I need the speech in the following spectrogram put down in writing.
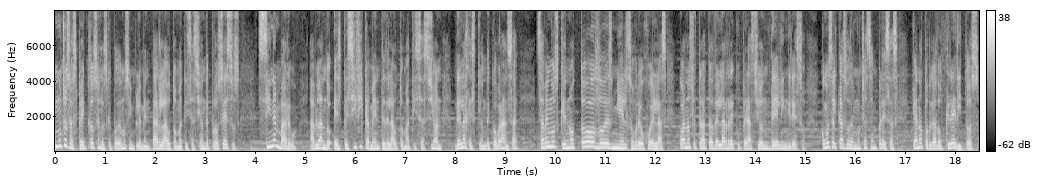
muchos aspectos en los que podemos implementar la automatización de procesos. Sin embargo, hablando específicamente de la automatización de la gestión de cobranza, sabemos que no todo es miel sobre hojuelas cuando se trata de la recuperación del ingreso, como es el caso de muchas empresas que han otorgado créditos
